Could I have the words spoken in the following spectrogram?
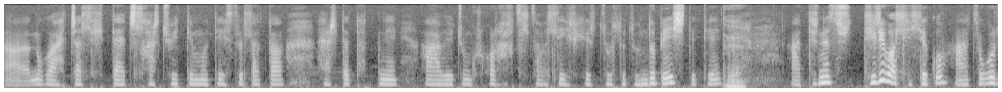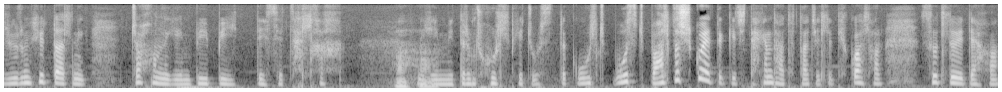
нөгөө ачаал ихтэй ажиллахарч байд юм уу? Те эсвэл одоо хайртай дотны аав ээж өнгөрөхөөр хагцал цавлын ирэхээр зүйлүүд зөндөө байна дээ те. А тэрнээс тэрийг бол хэлээгүй. А зүгээр ерөнхийдөө бол нэг жоохон нэг юм бие биедээсээ залхах нэг юм мэдрэмж хүрэлт гэж үсдэг үүсч болзошгүй байдаг гэж дахин тодтогож хэлээ. Тэгэхгүй болохоор сүүлийн үед яг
